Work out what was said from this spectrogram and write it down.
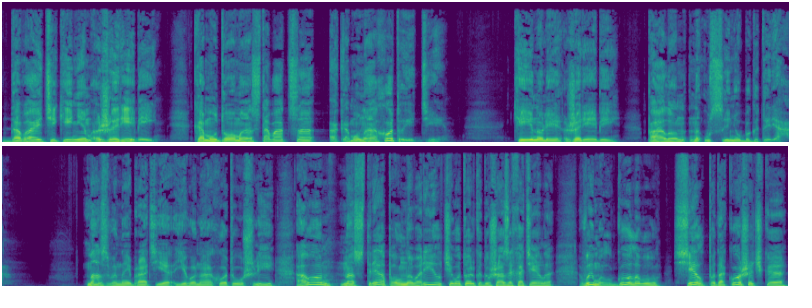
Давайте кинем жеребий. Кому дома оставаться, а кому на охоту идти?» Кинули жеребий. Пал он на усыню богатыря. Названные братья его на охоту ушли, а он настряпал, наварил, чего только душа захотела, вымыл голову, сел под окошечко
